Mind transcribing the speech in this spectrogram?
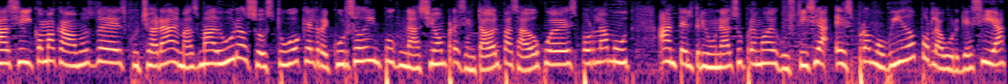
Así como acabamos de escuchar, además Maduro sostuvo que el recurso de impugnación presentado el pasado jueves por la MUD ante el Tribunal Supremo de Justicia es promovido por la burguesía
